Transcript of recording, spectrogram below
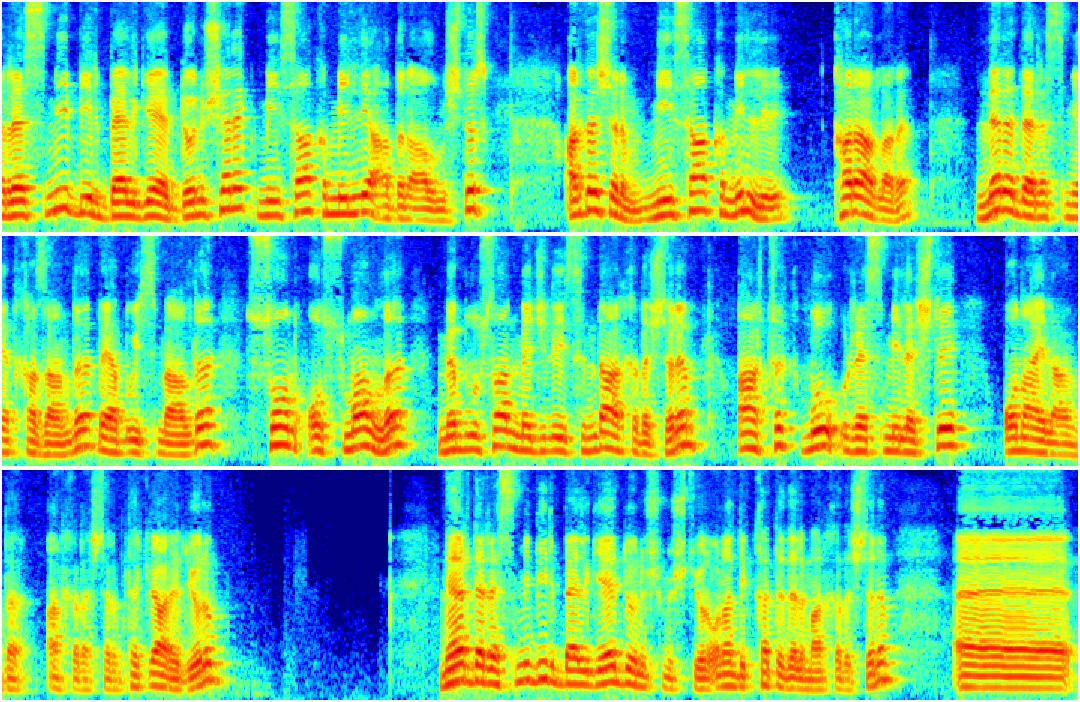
resmi bir belgeye dönüşerek misak milli adını almıştır. Arkadaşlarım misak milli kararları nerede resmiyet kazandı veya bu ismi aldı? Son Osmanlı Mebusan Meclisi'nde arkadaşlarım artık bu resmileşti, onaylandı arkadaşlarım. Tekrar ediyorum. Nerede resmi bir belgeye dönüşmüş diyor. Ona dikkat edelim arkadaşlarım. Ee,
